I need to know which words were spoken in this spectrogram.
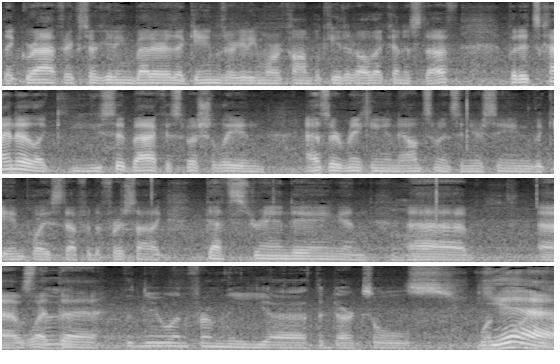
the graphics are getting better, that games are getting more complicated, all that kind of stuff. But it's kind of like you sit back, especially in as they're making announcements and you're seeing the gameplay stuff for the first time, like Death Stranding and. Uh, uh, what the, the new one from the uh, the Dark Souls Bloodborne yeah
